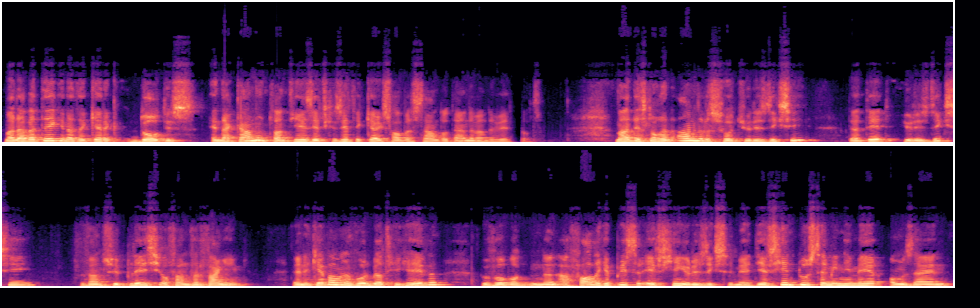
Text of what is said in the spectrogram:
Maar dat betekent dat de kerk dood is. En dat kan niet, want Jezus heeft gezegd, de kerk zal bestaan tot het einde van de wereld. Maar er is nog een andere soort jurisdictie, dat heet jurisdictie van suppletie of van vervanging. En ik heb al een voorbeeld gegeven. Bijvoorbeeld, een afvallige priester heeft geen jurisdictie meer. Die heeft geen toestemming meer om zijn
